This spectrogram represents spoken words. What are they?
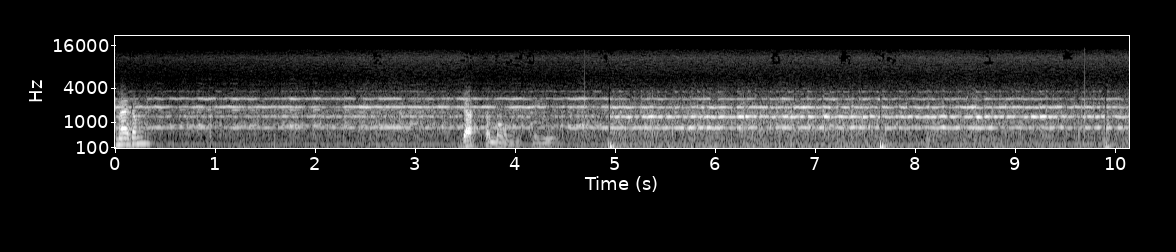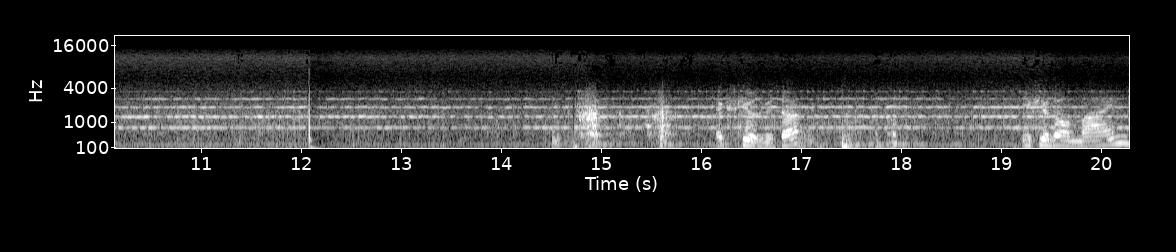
madam? Just a moment, please. Excuse me, sir. If you don't mind.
